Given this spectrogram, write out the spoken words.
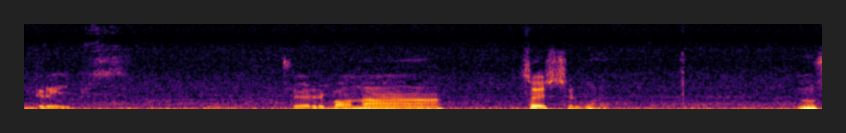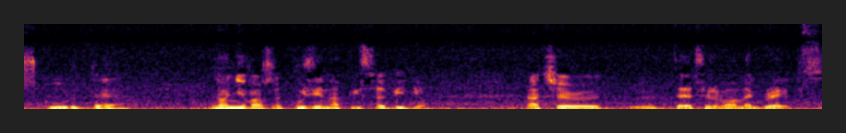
grapes czerwona co jest czerwone? no skurde no nieważne, później napiszę video znaczy y, te czerwone grapes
